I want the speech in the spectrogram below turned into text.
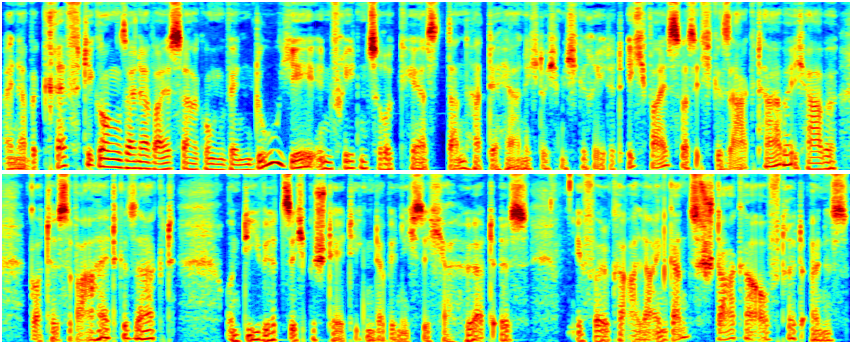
einer Bekräftigung seiner Weissagung, wenn du je in Frieden zurückkehrst, dann hat der Herr nicht durch mich geredet. Ich weiß, was ich gesagt habe, ich habe Gottes Wahrheit gesagt und die wird sich bestätigen, da bin ich sicher. Hört es, ihr Völker alle, ein ganz starker Auftritt eines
